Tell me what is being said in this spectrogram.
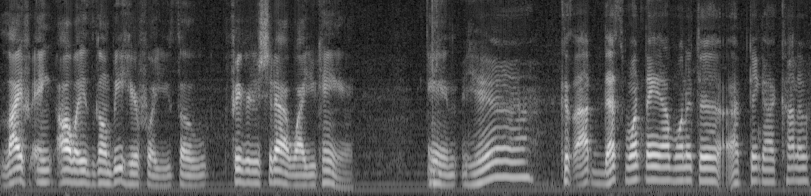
Life ain't always gonna be here for you. So figure this shit out while you can. And Yeah, Cause I that's one thing I wanted to. I think I kind of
